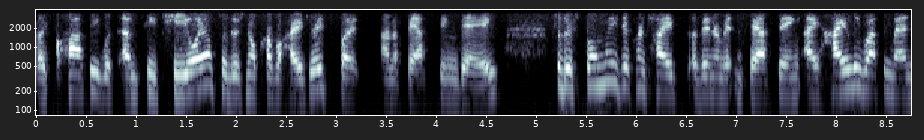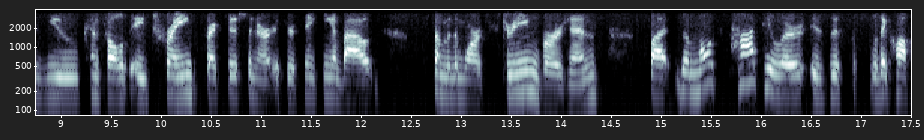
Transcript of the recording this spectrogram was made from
like coffee with MCT oil, so there's no carbohydrates, but on a fasting day. So there's so many different types of intermittent fasting. I highly recommend you consult a trained practitioner if you're thinking about some of the more extreme versions. But the most popular is this, what they call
